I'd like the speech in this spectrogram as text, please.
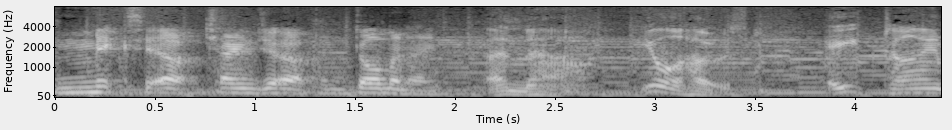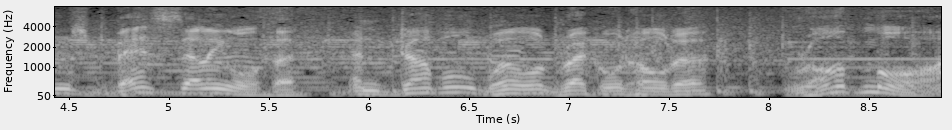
Mix it up, change it up, and dominate. And now, your host, eight times best selling author and double world record holder, Rob Moore.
